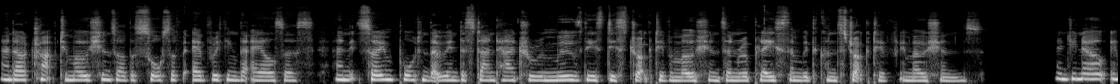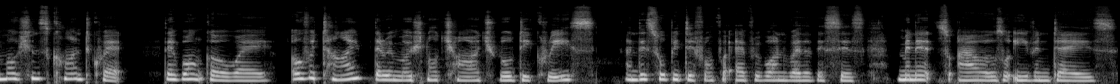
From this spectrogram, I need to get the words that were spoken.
And our trapped emotions are the source of everything that ails us. And it's so important that we understand how to remove these destructive emotions and replace them with constructive emotions. And you know, emotions can't quit. They won't go away. Over time, their emotional charge will decrease. And this will be different for everyone, whether this is minutes, or hours, or even days.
